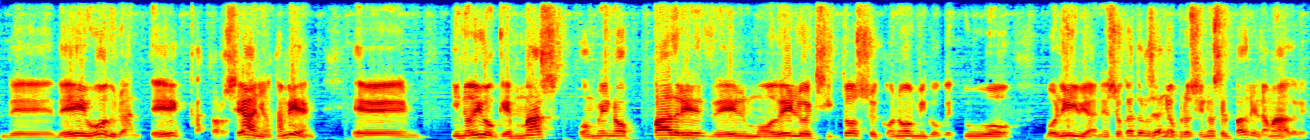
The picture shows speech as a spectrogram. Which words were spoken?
de, Evo durante 14 años también. Y no digo que es más o menos padre del modelo exitoso económico que tuvo Bolivia en esos 14 años, pero si no es el padre, la madre.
